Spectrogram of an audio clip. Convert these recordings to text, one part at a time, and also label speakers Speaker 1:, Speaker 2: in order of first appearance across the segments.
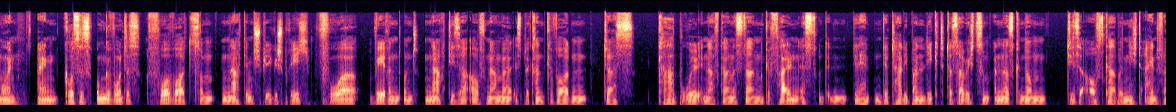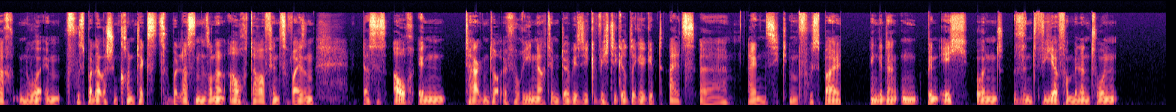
Speaker 1: Moin. Ein großes, ungewohntes Vorwort zum nach dem Spielgespräch. Vor, während und nach dieser Aufnahme ist bekannt geworden, dass Kabul in Afghanistan gefallen ist und in den Händen der Taliban liegt. Das habe ich zum Anlass genommen, diese Ausgabe nicht einfach nur im fußballerischen Kontext zu belassen, sondern auch darauf hinzuweisen, dass es auch in Tagen der Euphorie nach dem Derby-Sieg wichtigere Dinge gibt als äh, ein Sieg im Fußball. In Gedanken bin ich und sind wir vom Millanton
